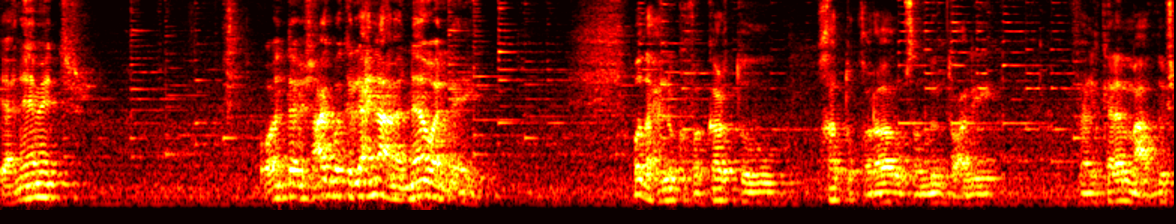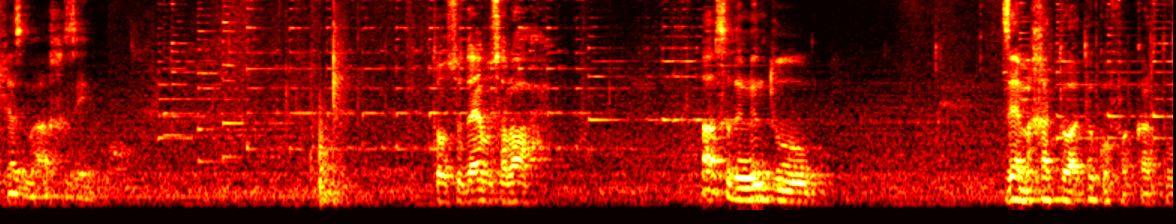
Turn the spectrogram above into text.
يعني إيه متر؟ هو انت مش عاجبك اللي إحنا عملناه ولا إيه؟ واضح إنكم فكرتوا وخدتوا قرار وصممتوا عليه فالكلام ما عدوش لازمة يا أخ زين. تقصد إيه يا أبو صلاح؟ أقصد إن أنتوا زي ما خدتوا وقتكم وفكرتوا.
